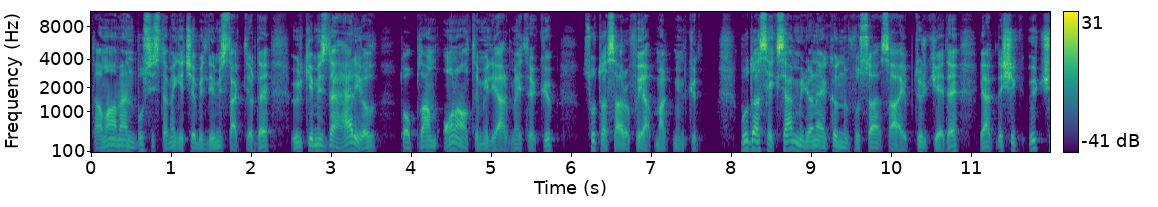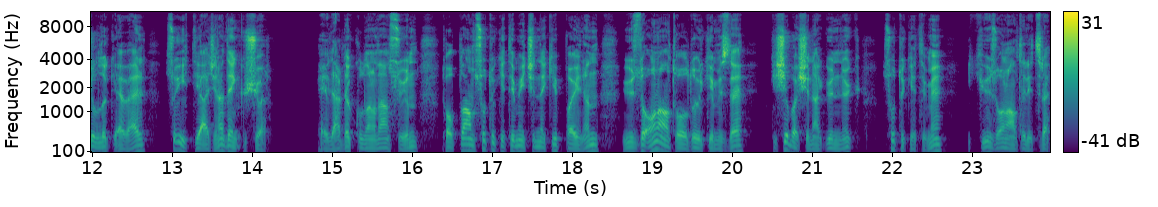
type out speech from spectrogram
tamamen bu sisteme geçebildiğimiz takdirde ülkemizde her yıl toplam 16 milyar metreküp su tasarrufu yapmak mümkün. Bu da 80 milyona yakın nüfusa sahip Türkiye'de yaklaşık 3 yıllık evvel su ihtiyacına denk düşüyor. Evlerde kullanılan suyun toplam su tüketimi içindeki payının %16 olduğu ülkemizde kişi başına günlük su tüketimi 216 litre.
